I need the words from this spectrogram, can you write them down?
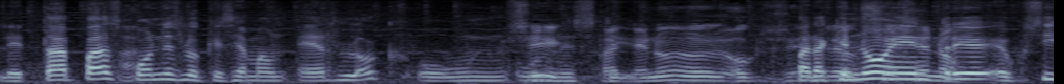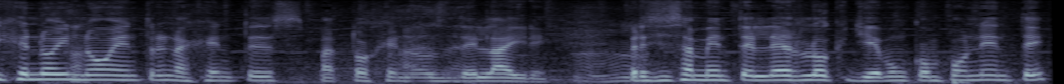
Le tapas, Ah. pones lo que se llama un airlock o un, Sí, un, este, para que no, para entre que no oxígeno. entre oxígeno y Ah. no entren agentes patógenos del aire. Ajá. Precisamente el airlock lleva un componente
